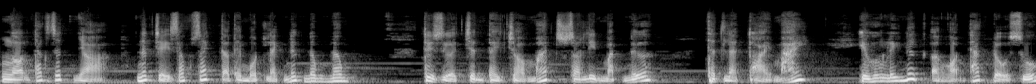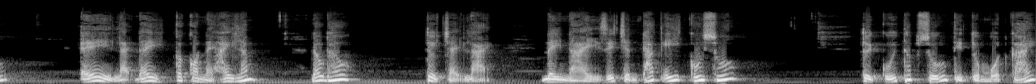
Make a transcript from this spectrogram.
Ngọn thác rất nhỏ, Nước chảy róc rách tạo thành một lạch nước nông nông. Tôi rửa chân tay trò mát, xoa lên mặt nữa. Thật là thoải mái. Hiếu Hương lấy nước ở ngọn thác đổ xuống. Ê, lại đây, có con này hay lắm. Đâu đâu? Tôi chạy lại. Đây này dưới chân thác ý cúi xuống Tôi cúi thấp xuống thì tụm một cái,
